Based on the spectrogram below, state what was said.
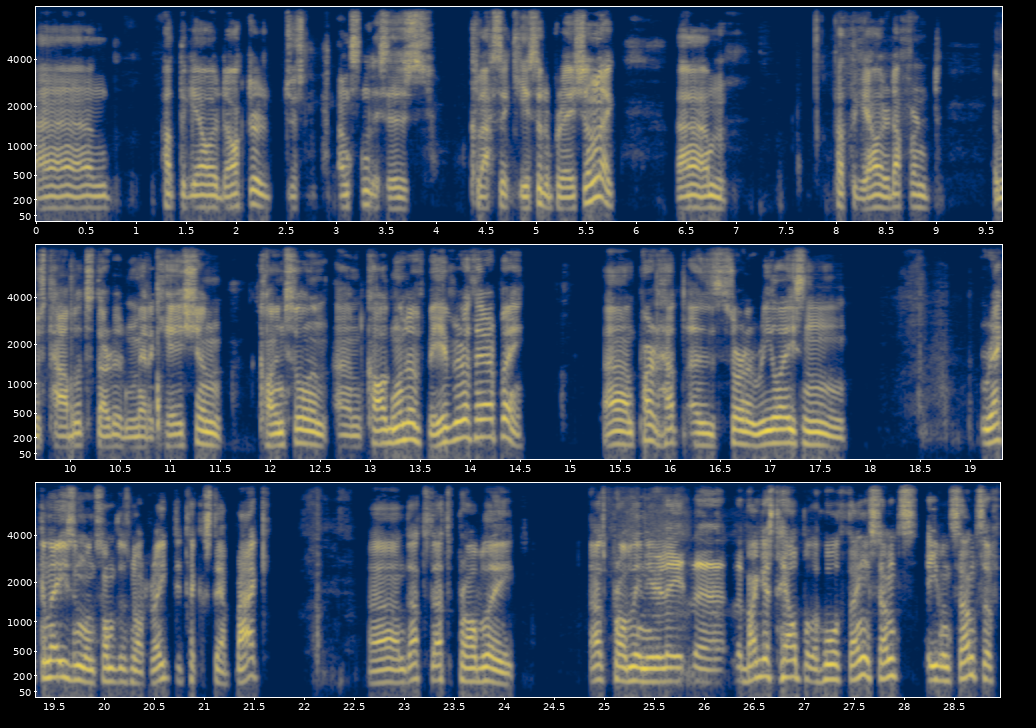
and put together the doctor just instantly says classic case of depression. Like um, put together different. There was tablets, started in medication, counselling, and cognitive behavioural therapy. And part of it is sort of realizing, recognizing when something's not right, to take a step back, and that's that's probably that's probably nearly the, the biggest help of the whole thing since even since if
